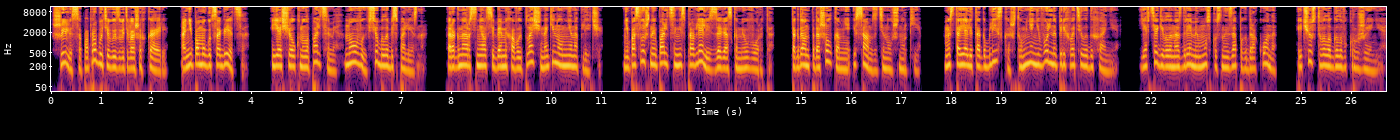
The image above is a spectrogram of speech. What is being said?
«Шилеса, попробуйте вызвать ваших Кайри. Они помогут согреться», я щелкнула пальцами, но, увы, все было бесполезно. Рагнар снял с себя меховой плащ и накинул мне на плечи. Непослушные пальцы не справлялись с завязками у ворота. Тогда он подошел ко мне и сам затянул шнурки. Мы стояли так близко, что у меня невольно перехватило дыхание. Я втягивала ноздрями мускусный запах дракона и чувствовала головокружение.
